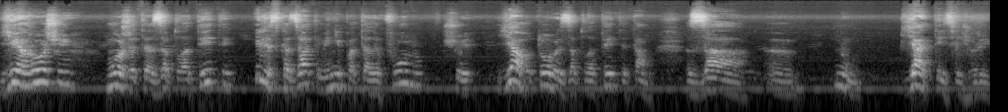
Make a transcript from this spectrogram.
Є гроші, можете заплатити, або сказати мені по телефону, що я готовий заплатити там за е, ну, 5 тисяч гривень,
